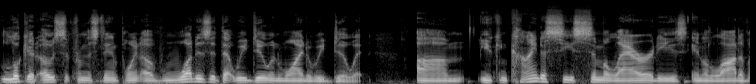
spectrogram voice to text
look at OSIP from the standpoint of what is it that we do and why do we do it, um, you can kind of see similarities in a lot of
